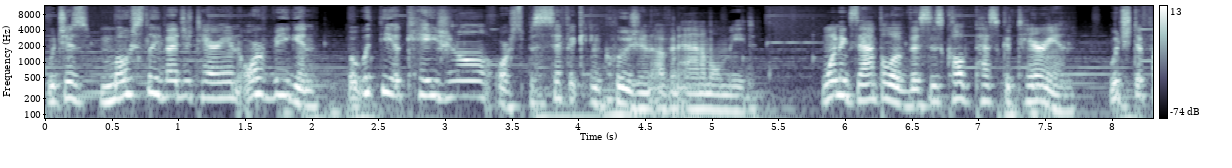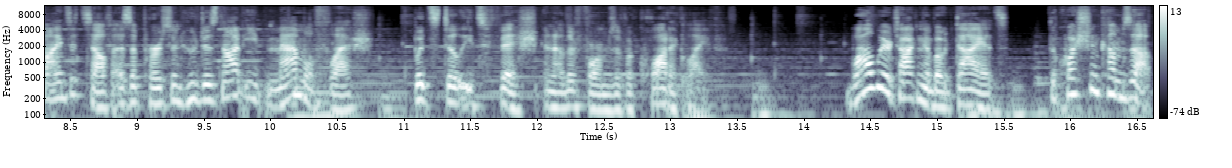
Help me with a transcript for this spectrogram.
which is mostly vegetarian or vegan, but with the occasional or specific inclusion of an animal meat. One example of this is called pescatarian, which defines itself as a person who does not eat mammal flesh, but still eats fish and other forms of aquatic life. While we're talking about diets, the question comes up,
